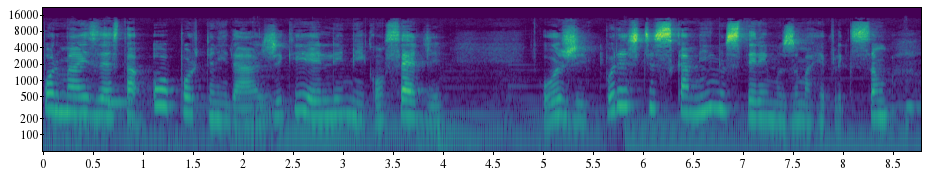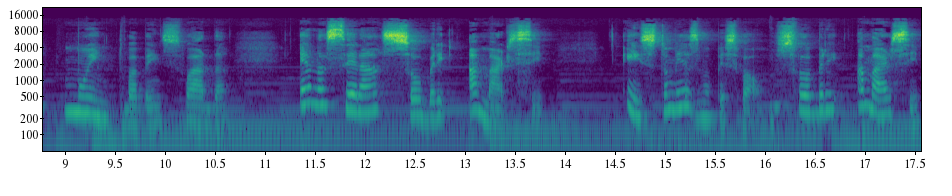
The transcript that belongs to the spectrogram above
por mais esta oportunidade que Ele me concede. Hoje, por estes caminhos, teremos uma reflexão muito abençoada. Ela será sobre amar-se. É isto mesmo, pessoal, sobre amar-se.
